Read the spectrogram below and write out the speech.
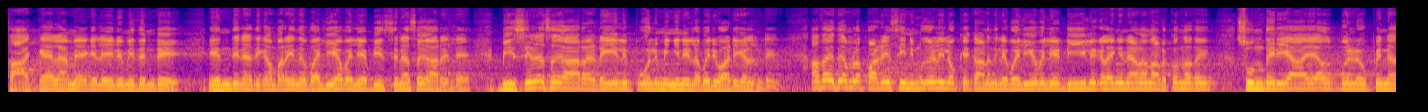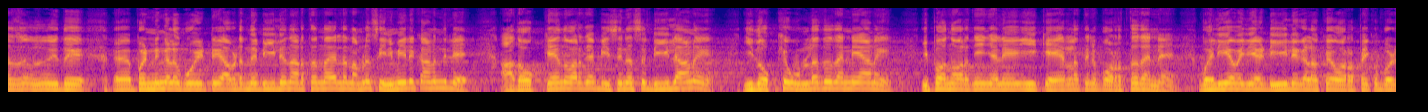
സകല മേഖലയിലും ഇതുണ്ട്. എന്തിനധികം പറയുന്നത് വലിയ വലിയ ബിസിനസ്സുകാരില്ലേ? ബിസിനസ്സുകാർ ഇടയിൽ പോലും ഇങ്ങനെയുള്ള പരിപാടികളുണ്ട്. അതായത് നമ്മളെ പഴയ സിനിമകളിലൊക്കെ കാണുന്നില്ലേ? വലിയ വലിയ ഡീലുകൾ എങ്ങനെയാണ് നടക്കുന്നത്? സുന്ദരിയായ പിന്നെ ഇത് പെണ്ണുങ്ങൾ പോയിട്ട് അവിടെ നിന്ന് ഡീൽ നടത്തുന്നതെല്ലാം നമ്മൾ സിനിമയിൽ കാണുന്നില്ലേ? അതൊക്കെ എന്ന് പറഞ്ഞാൽ ബിസിനസ് ഡീലാണ്. ഇതൊക്കെ ഉള്ളത് തന്നെയാണ്. ഇപ്പോൾ എന്ന് പറഞ്ഞു കഴിഞ്ഞാൽ ഈ കേരളത്തിന് പുറത്ത് തന്നെ വലിയ വലിയ ഡീലുകളൊക്കെ ഉറപ്പിക്കുമ്പോൾ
